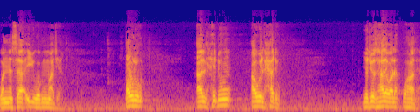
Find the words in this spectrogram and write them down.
والنسائي وابن ماجه. قوله الحدوا أو الحدوا يجوز هذا ولا وهذا.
